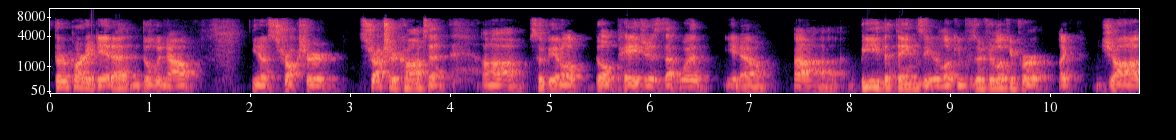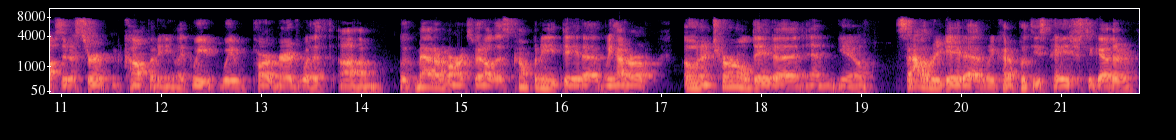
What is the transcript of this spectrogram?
third-party data and building out, you know, structured structured content. Um, so being able to build pages that would, you know, uh, be the things that you're looking for. So if you're looking for like jobs at a certain company, like we we partnered with um, with Mattermarks, we had all this company data, and we had our own internal data, and you know salary data, and we kind of put these pages together.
